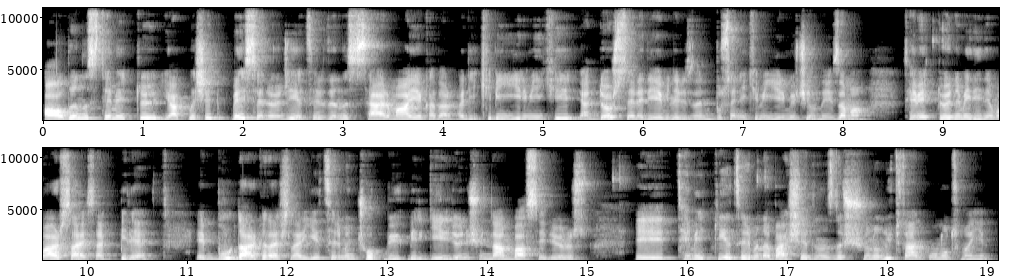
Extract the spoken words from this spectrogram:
aldığınız temettü yaklaşık 5 sene önce yatırdığınız sermaye kadar. Hadi 2022 yani 4 sene diyebiliriz. Yani bu sene 2023 yılındayız ama temettü ödemediğini varsaysak bile e, burada arkadaşlar yatırımın çok büyük bir geri dönüşünden bahsediyoruz. E, temettü yatırımına başladığınızda şunu lütfen unutmayın.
